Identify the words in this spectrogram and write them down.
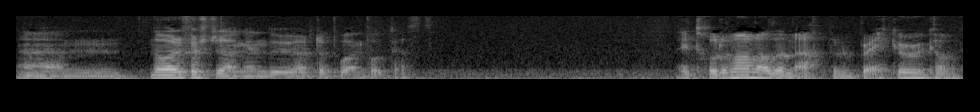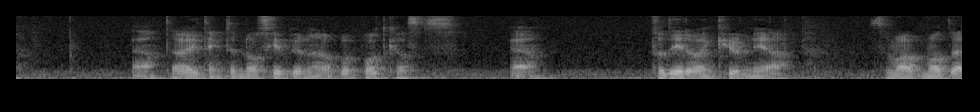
Um, nå var det første gangen du hørte på en podkast. Jeg tror det var når den appen Breaker kom. Ja. Der jeg tenkte nå skal jeg begynne å høre på podkast. ja. Fordi det var en kul ny app. Som var på en måte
